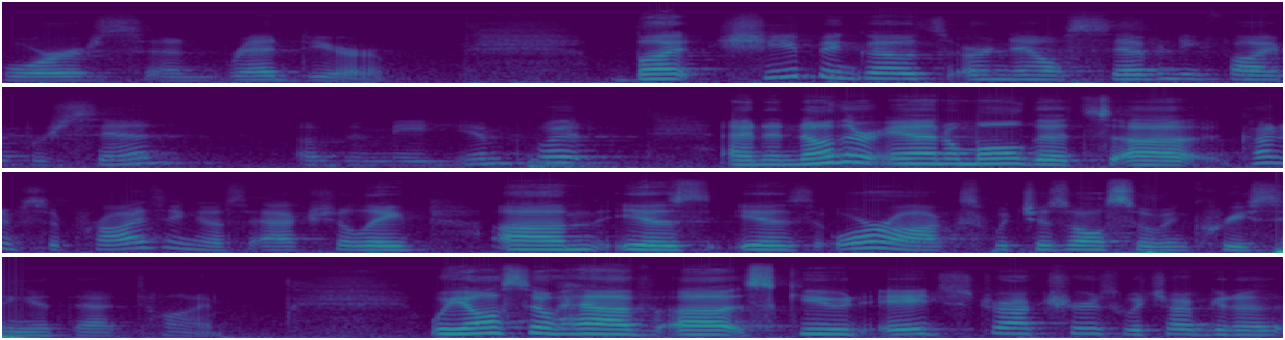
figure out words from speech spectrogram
horse and red deer. But sheep and goats are now 75% of the meat input. And another animal that's uh, kind of surprising us actually um, is, is aurochs, which is also increasing at that time. We also have uh, skewed age structures, which I'm going to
